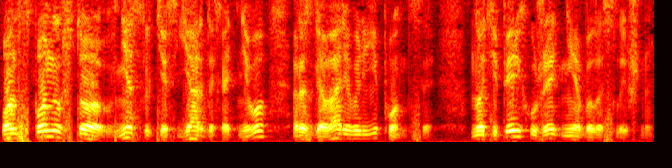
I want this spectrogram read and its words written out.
Он вспомнил, что в нескольких ярдах от него разговаривали японцы, но теперь их уже не было слышно.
